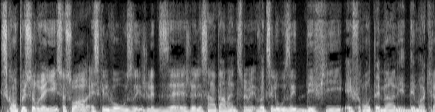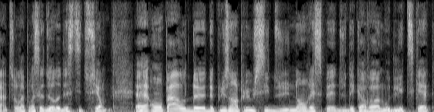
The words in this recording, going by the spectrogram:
Ce qu'on peut surveiller ce soir, est-ce qu'il va oser, je le disais, je le laissais entendre un petit peu, mais va-t-il oser défier effrontément les démocrates sur la procédure de destitution? Euh, on parle de, de plus en plus aussi du non-respect du décorum ou de l'étiquette.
